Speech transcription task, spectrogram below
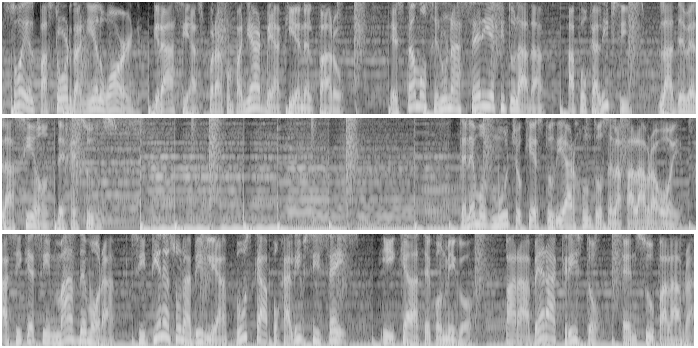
soy el pastor Daniel Warren. Gracias por acompañarme aquí en El Faro. Estamos en una serie titulada Apocalipsis, la develación de Jesús. Tenemos mucho que estudiar juntos en la palabra hoy, así que sin más demora, si tienes una Biblia, busca Apocalipsis 6 y quédate conmigo para ver a Cristo en su palabra.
